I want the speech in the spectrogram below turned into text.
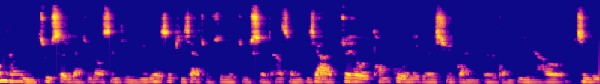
通常你注射胰岛素到身体里面，因为是皮下组织的注射，它从皮下最后通过那个血管的管壁，然后进入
